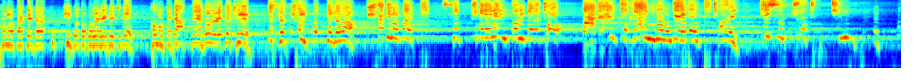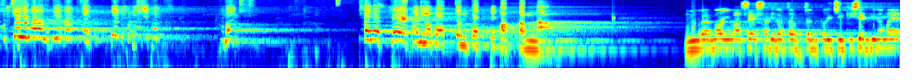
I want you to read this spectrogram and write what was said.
ক্ষমতাকে যারা কুক্ষিগত করে রেখেছিল, ক্ষমতাকে আঁকড়ে ধরে রেখেছিল, দেশের সম্পদকে যারা স্বাধীনতার স্বাধীনতা অর্জন করতে পারতাম না। আমরা নয় মাসে স্বাধীনতা অর্জন করেছি কিসের বিনিময়ে?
